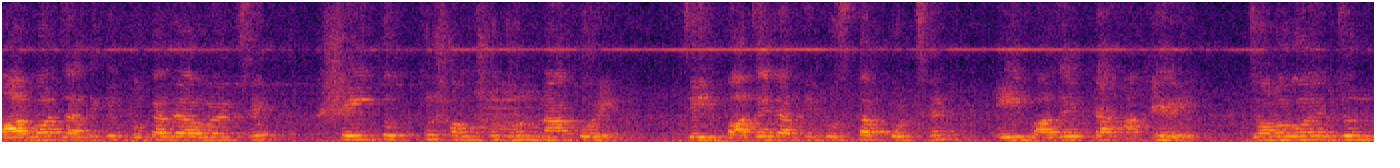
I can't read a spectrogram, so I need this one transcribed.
বারবার জাতিকে ধোকা দেওয়া হয়েছে, সেই তথ্য সংশোধন না করে যেই বাজেট আপনি প্রস্তাব করছেন, এই বাজেটটা আখেরে জনগণের জন্য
